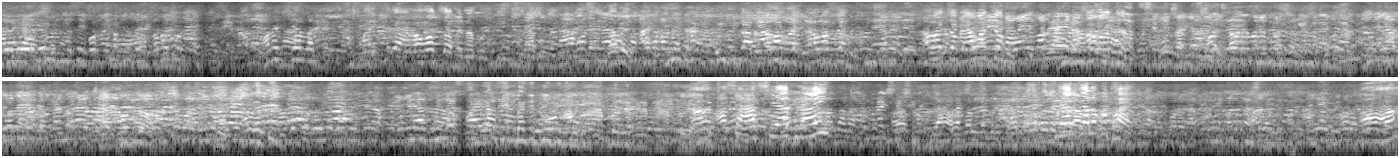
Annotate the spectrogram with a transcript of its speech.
মাইকের আচ্ছা আর চেয়ার নাই চেয়ার গেল কোথায় হ্যাঁ, হ্যাঁ।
